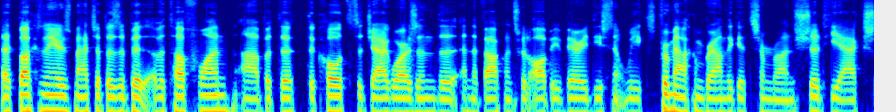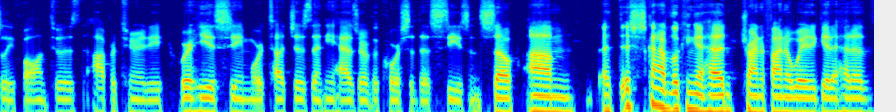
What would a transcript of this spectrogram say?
That Buccaneers matchup is a bit of a tough one, uh, but the the Colts, the Jaguars, and and the and the Falcons would all be very decent weeks for Malcolm Brown to get some runs should he actually fall into his opportunity where he is seeing more touches than he has over the course of this season. So um it's just kind of looking ahead, trying to find a way to get ahead of,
